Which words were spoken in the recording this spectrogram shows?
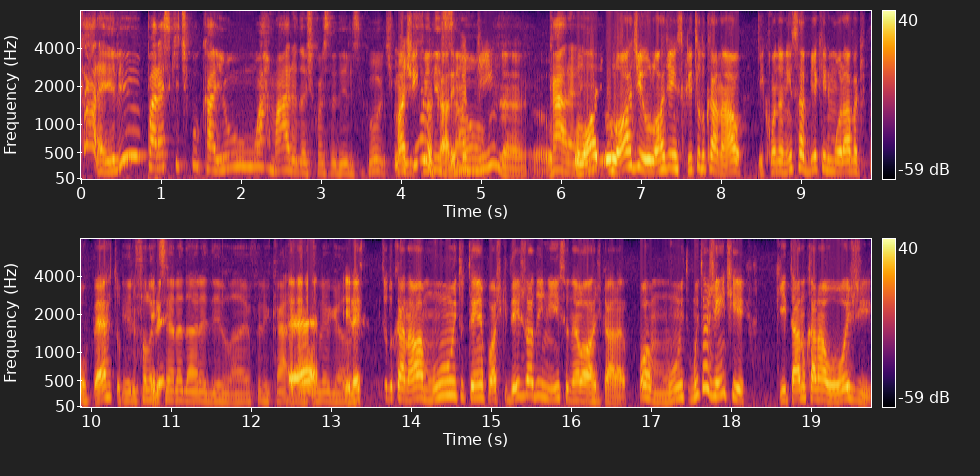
Cara, ele parece que, tipo, caiu um armário das costas dele, sacou? Tipo, imagina, cara, imagina. Cara, o, Lorde, o, Lorde, o Lorde é inscrito do canal. E quando eu nem sabia que ele morava aqui por perto. Ele falou ele... que você era da área dele lá. Eu falei, cara, é, legal. Ele é inscrito do canal há muito tempo. Acho que desde lá do início, né, Lorde, cara? Pô, muito, muita gente que tá no canal hoje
